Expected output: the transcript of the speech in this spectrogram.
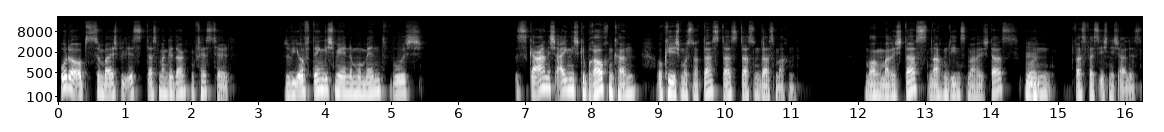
Oder ob es zum Beispiel ist, dass man Gedanken festhält. So wie oft denke ich mir in einem Moment, wo ich es gar nicht eigentlich gebrauchen kann, okay, ich muss noch das, das, das und das machen. Morgen mache ich das, nach dem Dienst mache ich das Mhm. und was weiß ich nicht alles.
